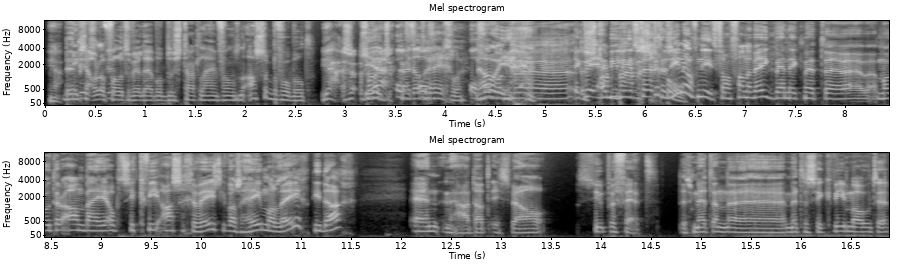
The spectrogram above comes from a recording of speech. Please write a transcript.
Ja. Ik is- zou wel een foto willen hebben op de startlijn van Assen bijvoorbeeld. Ja, zo, zoiets. Ja, kan je dat regelen? Of Nou, op een, ja. eh, ik weet, hebben jullie het Schiphol. gezien of niet? Van, van de week ben ik met eh Motor An bij op het circuit Assen geweest. Die was helemaal leeg die dag. En nou, dat is wel super vet. Dus met een, eh, met een circuitmotor,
